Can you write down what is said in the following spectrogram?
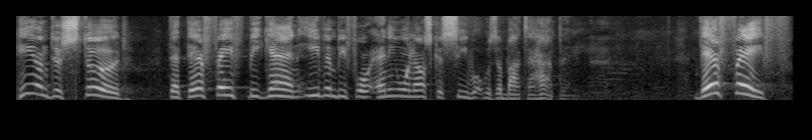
He understood that their faith began even before anyone else could see what was about to happen. Their faith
